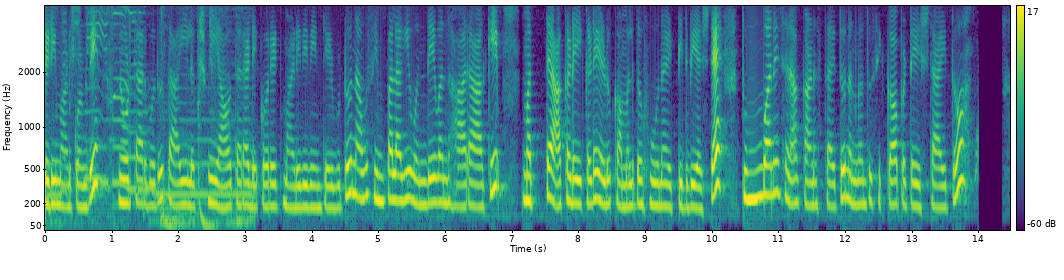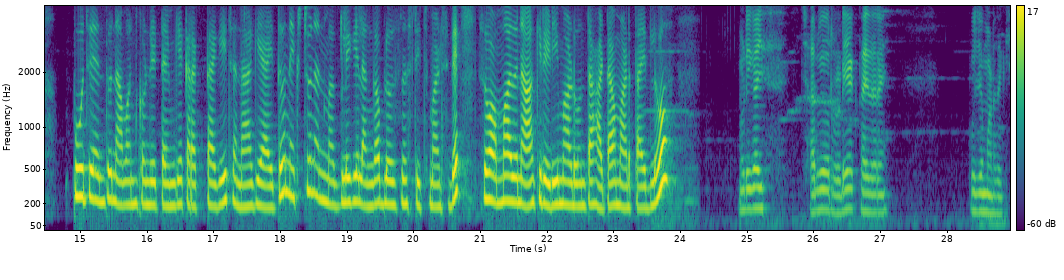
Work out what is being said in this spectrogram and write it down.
ರೆಡಿ ಮಾಡ್ಕೊಂಡ್ವಿ. ನೋಡ್ತಾ ಇರ್ಬೋದು, ತಾಯಿ ಲಕ್ಷ್ಮಿ ಯಾವ ಥರ ಡೆಕೋರೇಟ್ ಮಾಡಿದ್ದೀವಿ ಅಂತ ಹೇಳ್ಬಿಟ್ಟು ನಾವು ಸಿಂಪಲ್ಲಾಗಿ ಒಂದೇ ಒಂದು ಹಾರ ಹಾಕಿ ಮತ್ತೆ ಆ ಕಡೆ ಈ ಕಡೆ ಎರಡು ಕಮಲದ ಹೂನ ಇಟ್ಟಿದ್ವಿ ಅಷ್ಟೇ. ತುಂಬಾ ಚೆನ್ನಾಗಿ ಕಾಣಿಸ್ತಾ ಇತ್ತು. ನನಗಂತೂ ಸಿಕ್ಕಾಪಟ್ಟೆ ಇಷ್ಟ ಆಯಿತು. ಪೂಜೆ ಅಂತೂ ನಾವು ಅಂದ್ಕೊಂಡಿದ್ದ ಟೈಮ್ಗೆ ಕರೆಕ್ಟಾಗಿ ಚೆನ್ನಾಗಿ ಆಯಿತು. ನೆಕ್ಸ್ಟು ನನ್ನ ಮಗಳಿಗೆ ಲಂಗ ಬ್ಲೌಸ್ನ ಸ್ಟಿಚ್ ಮಾಡಿಸಿದೆ. ಸೊ, ಅಮ್ಮ ಅದನ್ನು ಹಾಕಿ ರೆಡಿ ಮಾಡು ಅಂತ ಹಠ ಮಾಡ್ತಾಯಿದ್ಲು ನೋಡಿ ಗೈಸ್ ಚಾರ್ವಿ ಅವರು ರೆಡಿ ಆಗ್ತಾ ಇದ್ದಾರೆ ಪೂಜೆ ಮಾಡೋದಕ್ಕೆ.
